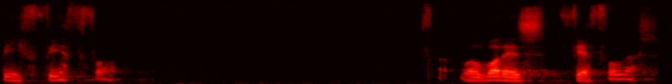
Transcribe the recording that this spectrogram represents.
Be faithful. Well, what is faithfulness?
